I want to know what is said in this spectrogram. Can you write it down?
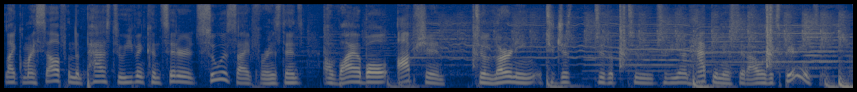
like myself in the past, to even consider suicide, for instance, a viable option to learning to just to the to, to the unhappiness that I was experiencing.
